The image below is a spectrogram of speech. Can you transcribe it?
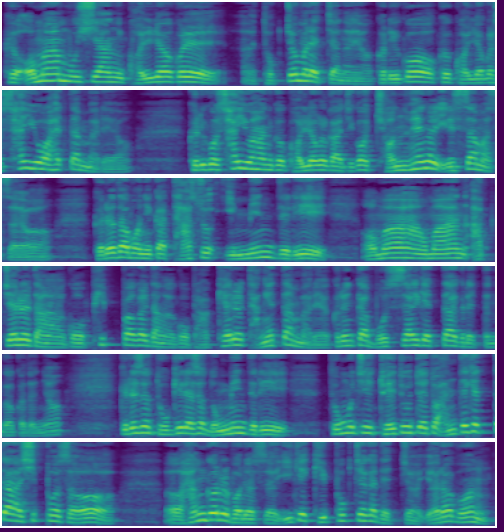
그 어마무시한 권력을 어, 독점을 했잖아요. 그리고 그 권력을 사유화했단 말이에요. 그리고 사유한 그 권력을 가지고 전횡을 일삼았어요. 그러다 보니까 다수 인민들이 어마어마한 압제를 당하고 핍박을 당하고 박해를 당했단 말이에요. 그러니까 못 살겠다 그랬던 거거든요. 그래서 독일에서 농민들이 도무지 돼도 돼도 안 되겠다 싶어서 어, 한 거를 버렸어요. 이게 기폭제가 됐죠. 여러분,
